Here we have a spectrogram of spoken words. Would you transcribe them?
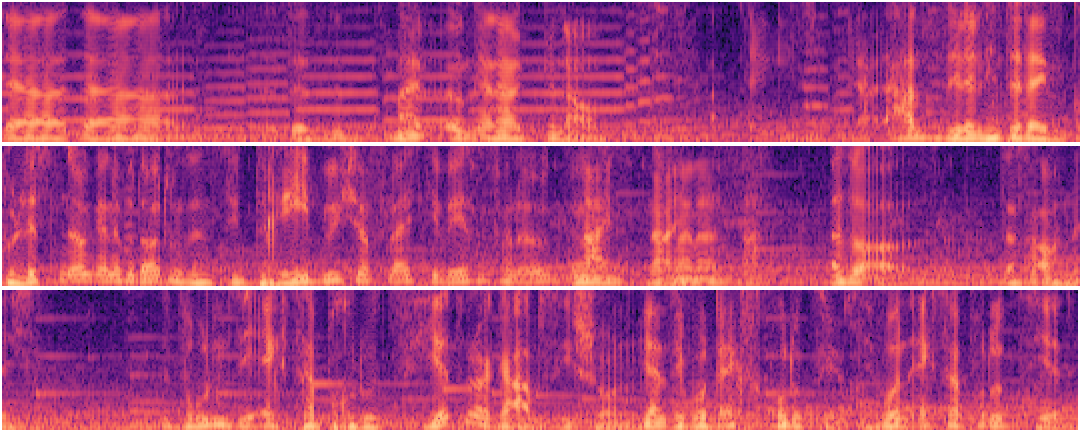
der, der, der, der Nein. irgendeiner, genau. Hatten sie denn hinter den Kulissen irgendeine Bedeutung? Sind es die Drehbücher vielleicht gewesen von irgendwas? nein, nein. nein, nein, nein. Also äh, das auch nicht. Wurden sie extra produziert oder gab es sie schon? Ja, sie wurden extra produziert. Sie wurden extra produziert.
